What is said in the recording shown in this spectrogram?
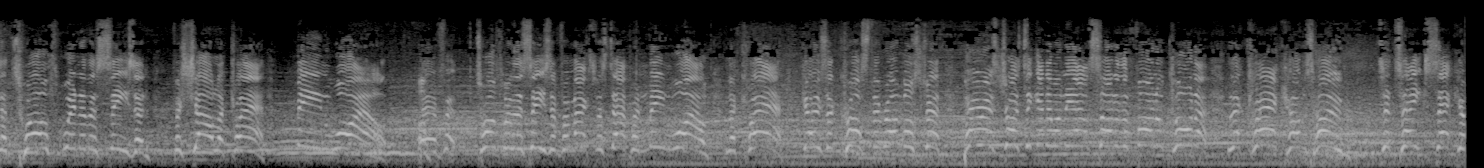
It's a 12th win of the season for Charles Leclerc. Meanwhile, uh, oh. uh, 12th win of the season for Max Verstappen. Meanwhile, Leclerc goes across the rumble strip. Perez tries to get him on the outside of the final corner. Leclerc comes home to take second.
